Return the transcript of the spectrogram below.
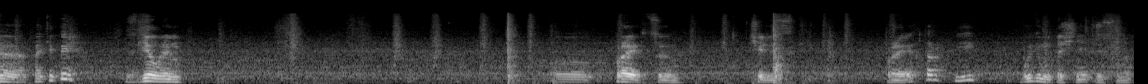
Так, а теперь сделаем э, проекцию через проектор и будем уточнять рисунок.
